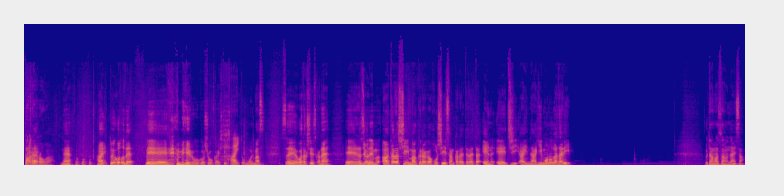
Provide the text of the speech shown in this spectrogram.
バカ野郎が。ね。はい。ということで、えー メールをご紹介していきたいと思います、えー私ですかね、えーラジオネーム新しい枕が欲しいさんからいただいた NAGI なぎ物語歌丸さんうないさん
